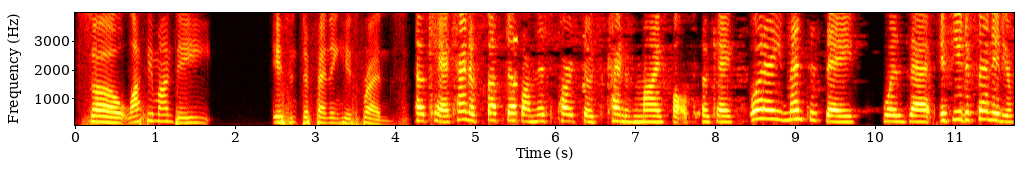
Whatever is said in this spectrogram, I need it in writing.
So, Laffy Mandy isn't defending his friends. Okay, I kind of fucked up on this part, so it's kind of my fault, okay? What I meant to say was that if you defended your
